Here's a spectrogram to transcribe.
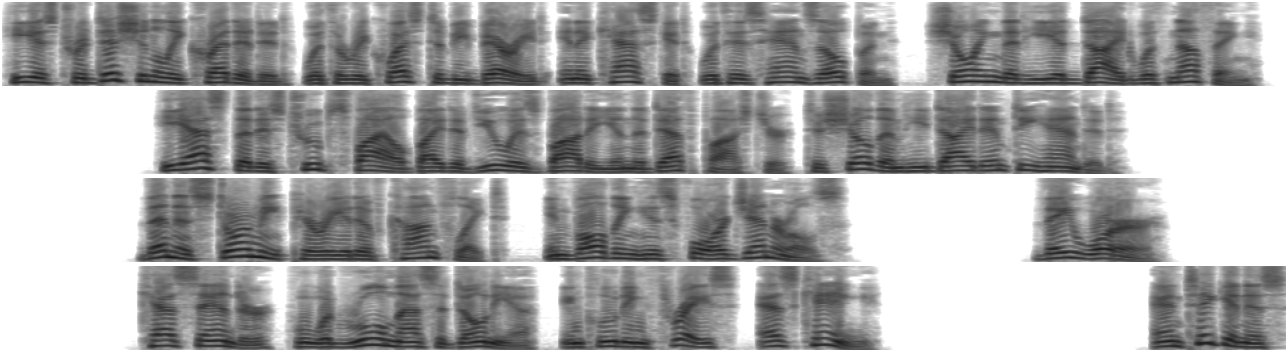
He is traditionally credited with a request to be buried in a casket with his hands open, showing that he had died with nothing. He asked that his troops file by to view his body in the death posture to show them he died empty handed. Then a stormy period of conflict, involving his four generals. They were Cassander, who would rule Macedonia, including Thrace, as king. Antigonus,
